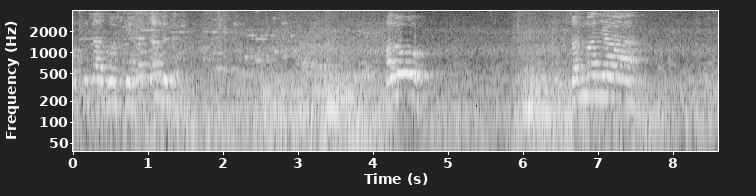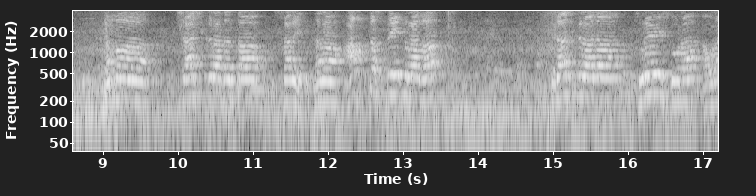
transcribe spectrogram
ಪತ್ರಿಕಾಗೋಷ್ಠಿಯನ್ನು ಕಂಡಿದ್ದೆ ಅದು ಸನ್ಮಾನ್ಯ ನಮ್ಮ ಶಾಸಕರಾದಂತ ಸಾರಿ ನನ್ನ ಆಪ್ತ ಸ್ನೇಹಿತರಾದ ಶಾಸಕರಾದ ಸುರೇಶ್ ಗೌಡ ಅವರ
